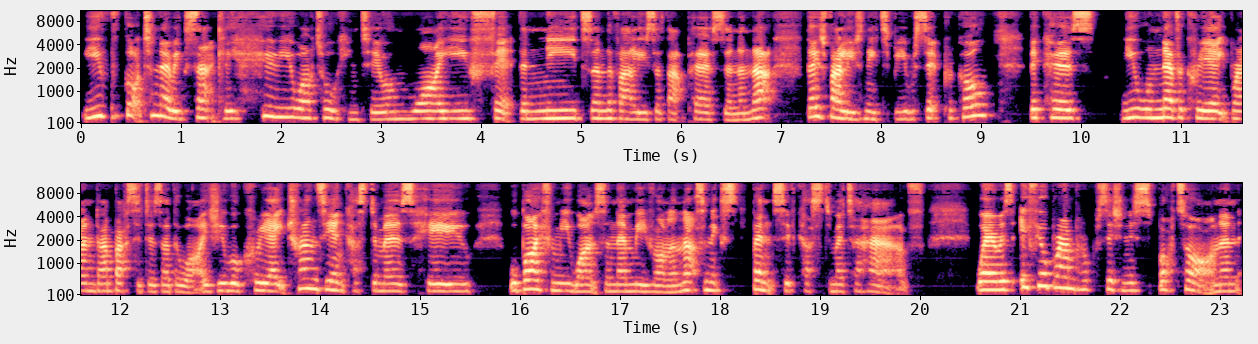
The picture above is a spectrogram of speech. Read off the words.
You've got to know exactly who you are talking to and why you fit the needs and the values of that person. And that those values need to be reciprocal because you will never create brand ambassadors otherwise. You will create transient customers who will buy from you once and then move on. And that's an expensive customer to have. Whereas if your brand proposition is spot on and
